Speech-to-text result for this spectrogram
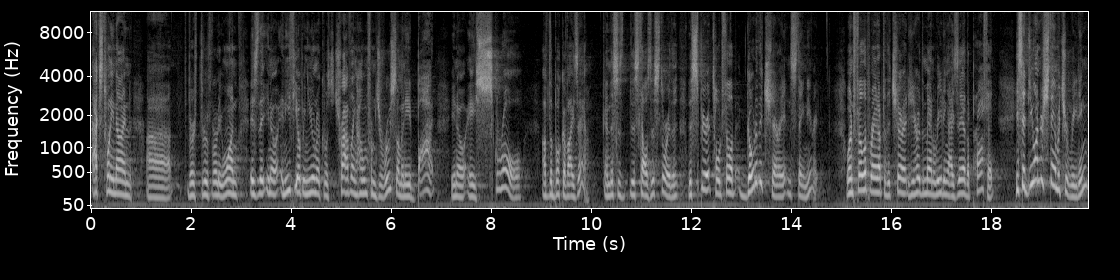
Acts 29, uh, verse through 31 is that you know an ethiopian eunuch was traveling home from jerusalem and he had bought you know a scroll of the book of isaiah and this is this tells this story the, the spirit told philip go to the chariot and stay near it when philip ran up to the chariot he heard the man reading isaiah the prophet he said do you understand what you're reading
